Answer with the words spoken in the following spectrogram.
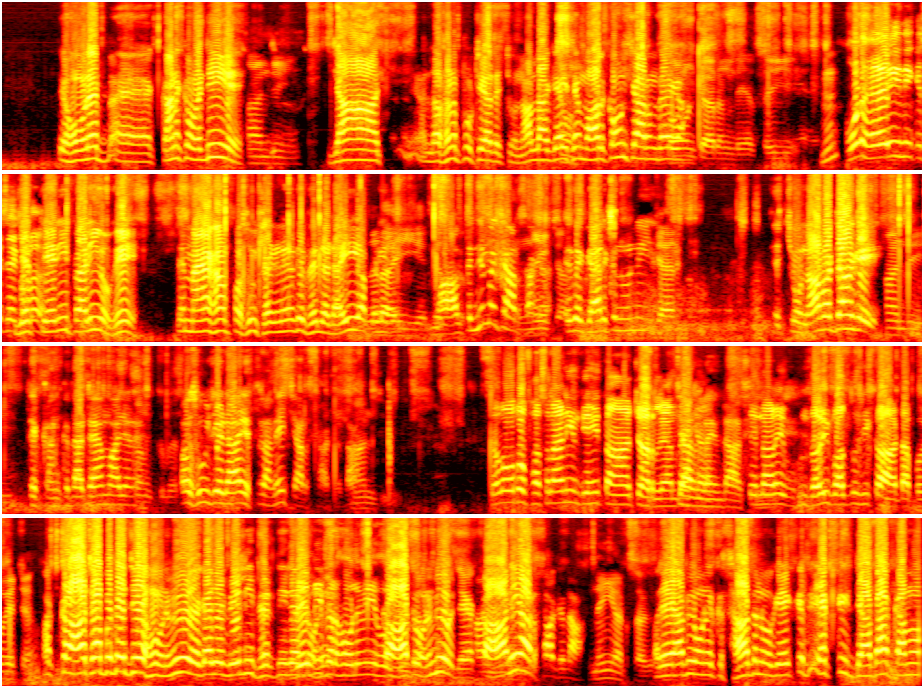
ਤੇ ਹੁਣ ਅਹ, ਕਣਕ ਵੱਢੀ ਏ। ਹਾਂਜੀ। ਜਾਂ ਲਸਣ ਪੁੱਟਿਆ ਤੇ ਝੋਨਾ ਲੱਗ ਗਿਆ। ਇੱਥੇ ਮਾਲ ਕੌਣ ਚਾਰਦਾ ਹੈਗਾ? ਕੌਣ ਕਰਨ ਦੇ ਸਹੀ ਹੈ ਹੂੰ? ਹੁਣ ਹੈ ਹੀ ਨਹੀਂ ਕਿਸੇ ਜੇ ਕੋਲ। ਤੇਰੀ ਪੈਲੀ ਹੋਵੇ ਤੇ ਮੈਂ ਹਾਂ ਪਸ਼ੂ ਛੱਡਣੇ ਤੇ ਫਿਰ ਲੜਾਈ ਆਪਣੀ। ਲੜਾਈ ਹੈ, ਮਾਲ ਤੇ ਨਹੀਂ ਮੈਂ ਚਾਰ ਸਕਦਾ ਚਾਰ ਇਹ ਤੇ ਗੈਰ ਕਾਨੂੰਨੀ ਹੈ। ਗੈਰ ਕਾਨੂੰਨੀ। ਤੇ ਝੋਨਾ ਵੱਢਾਂਗੇ ਹਾਂਜੀ। ਤੇ ਕਣਕ ਦਾ ਟਾਈਮ ਆ ਜਾਣਾ। ਪਸ਼ੂ ਜਿਹੜਾ ਇਸ ਤਰ੍ਹਾਂ ਨਹੀਂ ਚੱਲ ਸਕਦਾ ਹਾਂਜੀ। ਚਲੋ ਉਦੋਂ ਫਸਲਾਂ ਨਹੀਂ ਹੁੰਦੀਆਂ ਸੀ ਤਾਂ ਚਰ ਲੈਂਦਾ ਤੇ ਨਾਲੇ ਹੁੰਦਾ ਵੀ ਵਾਧੂ ਸੀ ਘਾਟ ਟੱਪ ਵਿੱਚ। ਘਾਹ ਠੱਪ ਤੇ ਜੇ ਹੁਣ ਵੀ ਹੋਏਗਾ ਜੇ ਵੇਲੀ ਫਿਰਦੀ ਰਹੇ ਬੇਲੀ ਫਿਰ ਹੁਣ ਵੀ ਹੋ ਘਾਟ ਹੁਣ ਵੀ ਹੋ ਜਾਏਗਾ। ਘਾਹ ਨਹੀਂ ਹਟ ਸਕਦਾ। ਨਹੀਂ ਹਟ ਸਕਦਾ। ਇਹ ਆ ਵੀ ਹੁਣ ਇੱਕ ਸਾਧਨ ਹੋ ਗਿਆ ਇੱਕ ਇੱਕ ਜ਼ਿਆਦਾ ਕੰਮ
